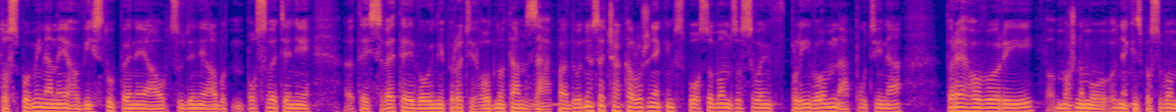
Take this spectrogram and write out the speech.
to spomínané jeho vystúpenie a odsudenie alebo posvetenie tej svetej vojny proti hodnotám západu. Od sa čakalo, že nejakým spôsobom so svojím vplyvom na Putina prehovorí, možno mu nejakým spôsobom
